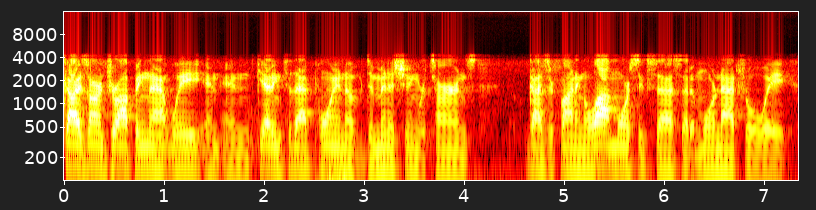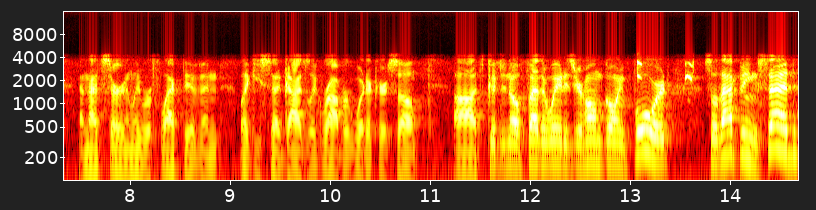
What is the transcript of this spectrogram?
Guys aren't dropping that weight and and getting to that point of diminishing returns. Guys are finding a lot more success at a more natural weight, and that's certainly reflective. And like you said, guys like Robert Whittaker. So uh, it's good to know featherweight is your home going forward. So that being said,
